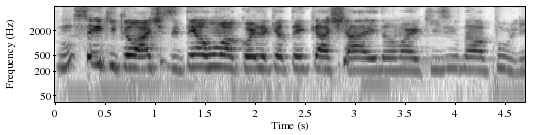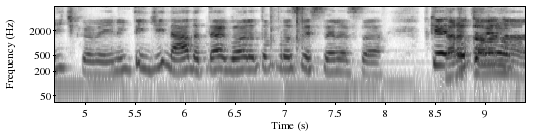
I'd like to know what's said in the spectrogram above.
Não sei o que, que eu acho, se tem alguma coisa que eu tenho que achar aí do Marquinhos na política, velho. Não entendi nada. Até agora eu tô processando essa. Porque eu também não, na...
